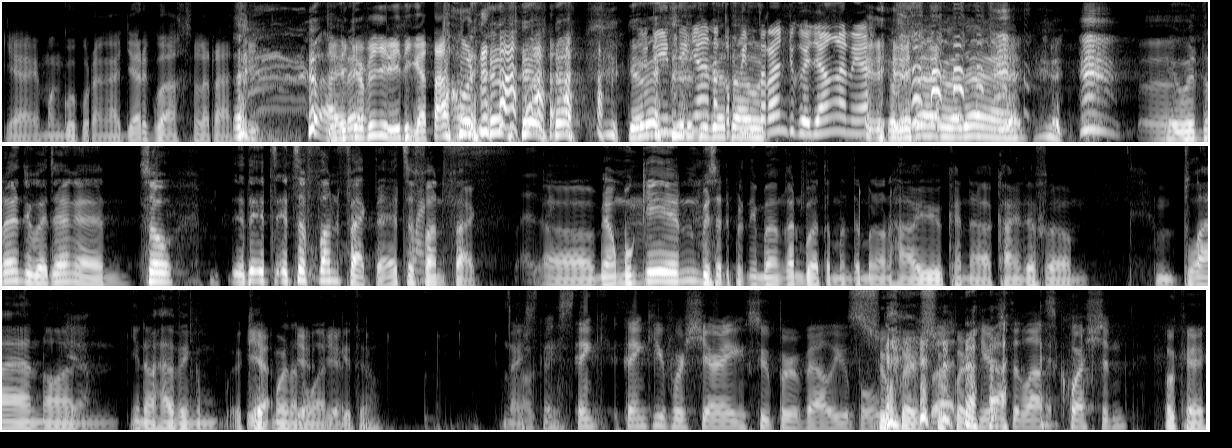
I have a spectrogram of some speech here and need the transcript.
ya emang gue kurang ajar, gue akselerasi. jadi Akhirnya- gapnya jadi tiga tahun. Jadi intinya anak kepinteran juga jangan ya. Kebetulan juga jangan. Kebetulan juga jangan. So it, it's it's a fun fact ya. It's a fun fact. Um, yang mungkin bisa dipertimbangkan buat teman-teman on how you can uh, kind of um, plan on you know having a kid Yeah, more than yeah, one yeah. gitu. nice, Okay. nice. Thank thank you for sharing. Super valuable. Super, But super. Here's the last question. Oke.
